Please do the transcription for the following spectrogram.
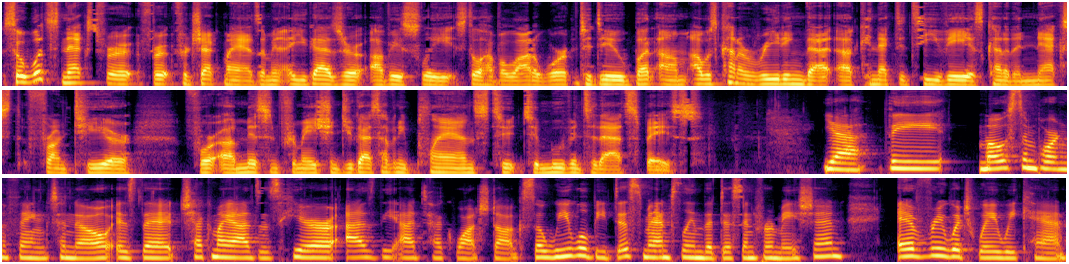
So what's next for, for for Check My Ads? I mean, you guys are obviously still have a lot of work to do, but um, I was kind of reading that uh, connected TV is kind of the next frontier for uh, misinformation. Do you guys have any plans to to move into that space? Yeah, the most important thing to know is that Check My Ads is here as the ad tech watchdog. So we will be dismantling the disinformation every which way we can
